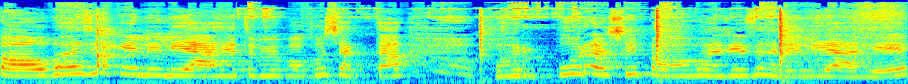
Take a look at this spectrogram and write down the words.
पावभाजी केलेली आहे. तुम्ही बघू शकता भरपूर अशी पावभाजी झालेली आहे.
